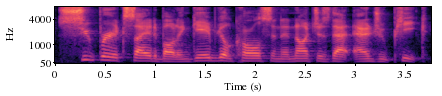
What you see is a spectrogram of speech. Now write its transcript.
super excited about. And Gabriel Carlsson and not just that, Andrew Peeke.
